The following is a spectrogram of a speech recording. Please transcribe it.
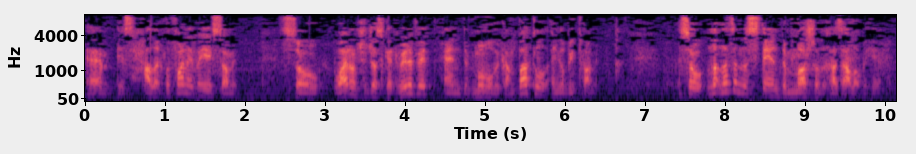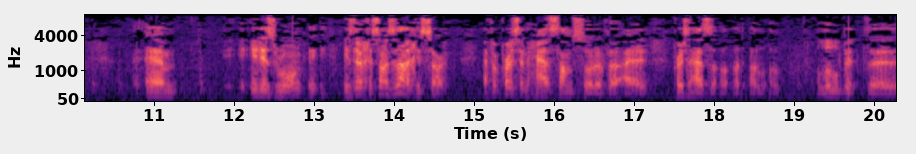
Um, is halach lefane beyesamim. So why don't you just get rid of it and the mum will become bottle and you'll be tummy. So let, us understand the mush of the Chazal over here. Um, it is wrong. Is there a chisaron? It's not a chisaron. If a person has some sort of a person has a, a, a little bit uh,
